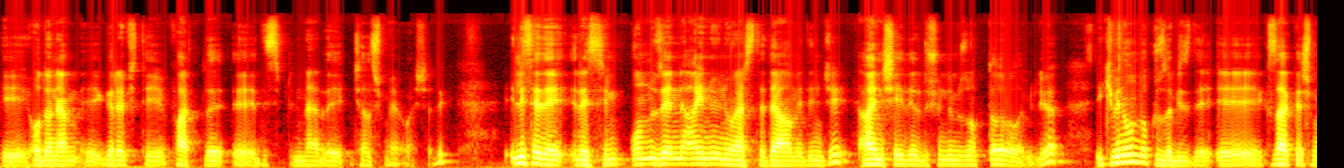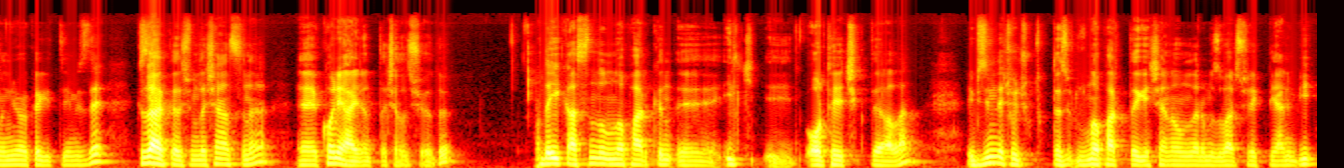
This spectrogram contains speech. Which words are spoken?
e, o dönem e, grafiti, farklı e, disiplinlerde çalışmaya başladık. Lisede resim, onun üzerine aynı üniversite devam edince aynı şeyleri düşündüğümüz noktalar olabiliyor. 2019'da biz de e, kız arkadaşımla New York'a gittiğimizde kız arkadaşım da şansına e, Coney Island'da çalışıyordu. O da ilk aslında Luna Park'ın e, ilk ortaya çıktığı alan. Bizim de çocuklukta Luna Park'ta geçen anılarımız var sürekli. Yani bir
